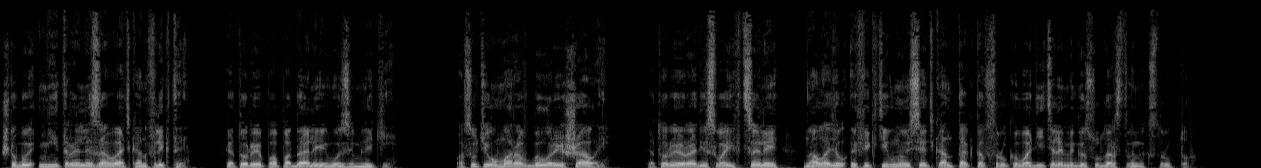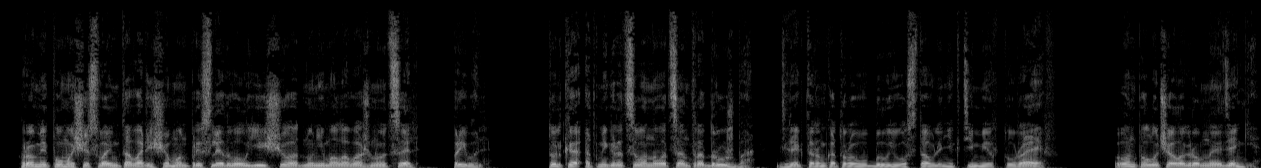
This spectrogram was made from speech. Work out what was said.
чтобы нейтрализовать конфликты, в которые попадали его земляки. По сути, Умаров был решалой, который ради своих целей наладил эффективную сеть контактов с руководителями государственных структур. Кроме помощи своим товарищам, он преследовал еще одну немаловажную цель — прибыль. Только от миграционного центра «Дружба», директором которого был его ставленник Тимир Тураев, он получал огромные деньги.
